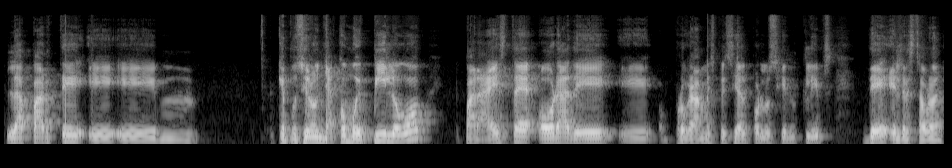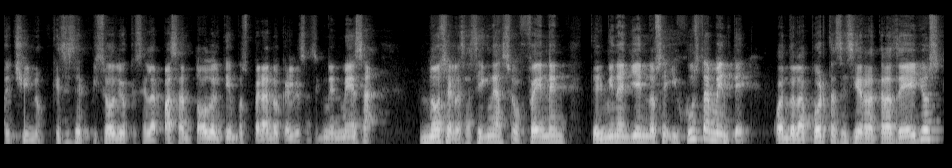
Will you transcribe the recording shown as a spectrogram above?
la parte eh, em, que pusieron ya como epílogo para esta hora de eh, programa especial por los 100 clips de El Restaurante Chino, que es ese episodio que se la pasan todo el tiempo esperando que les asignen mesa, no se las asigna, se ofenden, terminan yéndose y justamente cuando la puerta se cierra atrás de ellos,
